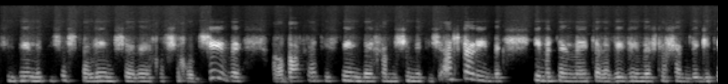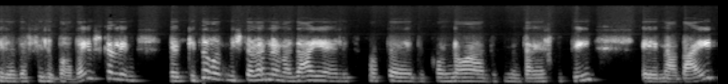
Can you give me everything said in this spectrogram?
79 שקלים של אה, חופשי חודשי, וארבעה כרטיסים ב-59 שקלים, ואם אתם אה, תל אביבים יש לכם דיגיתל אז אפילו ב-40 שקלים. בקיצור, משתלם למדי אה, לצפות אה, בקולנוע דוקומנטרי איכותי אה, מהבית.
